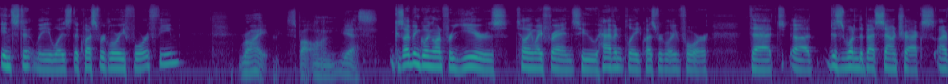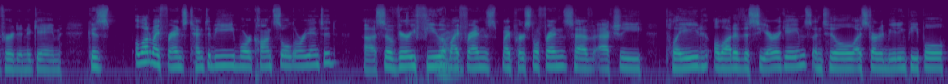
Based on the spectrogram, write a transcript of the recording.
instantly was the Quest for Glory 4 theme. Right, spot on. Yes. Because I've been going on for years telling my friends who haven't played Quest for Glory 4 that uh, this is one of the best soundtracks I've heard in a game. Because a lot of my friends tend to be more console oriented. Uh, so very few right. of my friends, my personal friends, have actually played a lot of the Sierra games until I started meeting people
